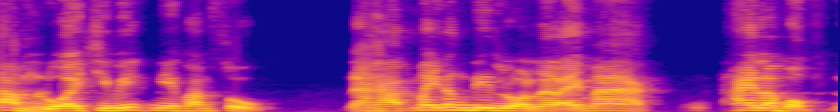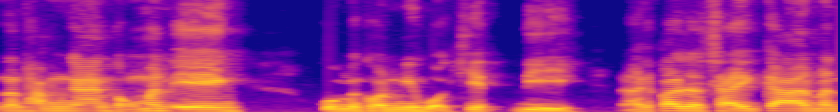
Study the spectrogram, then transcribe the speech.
ร่ำรวยชีวิตมีความสุขนะครับ ไม่ต้องดิ้นรนอะไรมาก ให้ระบบมันทำงานของมันเอง คุณเป็นคนมีหัวคิดดีนะก็จะใช้การมัน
